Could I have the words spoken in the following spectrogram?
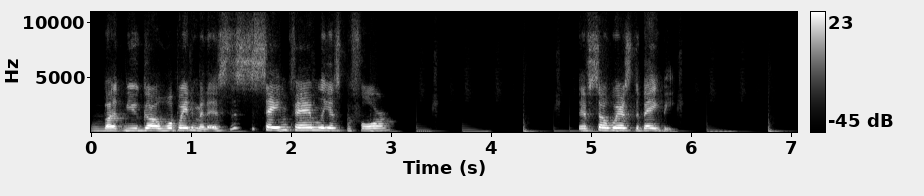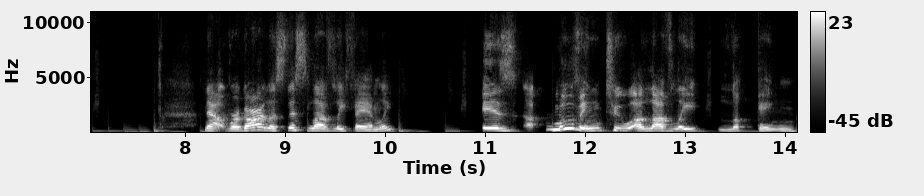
But you go, well, wait a minute, is this the same family as before? If so, where's the baby? Now, regardless, this lovely family is uh, moving to a lovely looking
